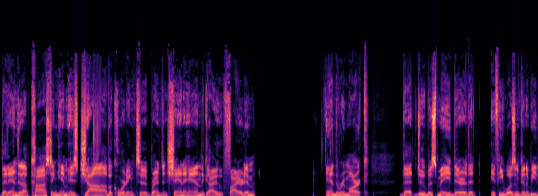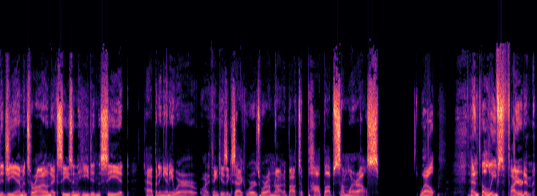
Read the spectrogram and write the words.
that ended up costing him his job, according to Brendan Shanahan, the guy who fired him. And the remark that Dubas made there that if he wasn't going to be the GM in Toronto next season, he didn't see it happening anywhere. Or I think his exact words were, I'm not about to pop up somewhere else. Well, then the Leafs fired him.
